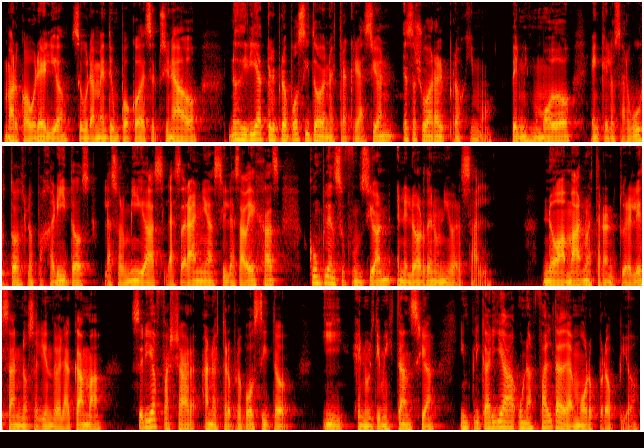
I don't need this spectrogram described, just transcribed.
Marco Aurelio, seguramente un poco decepcionado, nos diría que el propósito de nuestra creación es ayudar al prójimo, del mismo modo en que los arbustos, los pajaritos, las hormigas, las arañas y las abejas cumplen su función en el orden universal. No amar nuestra naturaleza no saliendo de la cama sería fallar a nuestro propósito y, en última instancia, implicaría una falta de amor propio.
